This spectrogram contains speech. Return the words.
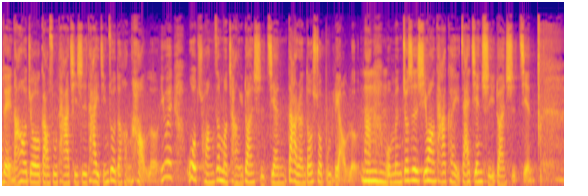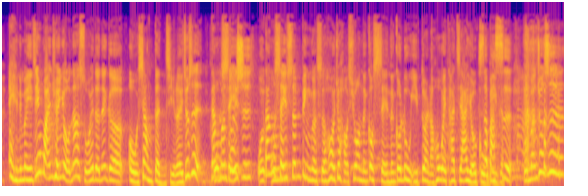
对，然后就告诉他，其实他已经做的很好了，因为卧床这么长一段时间，大人都受不了了。那我们就是希望他可以再坚持一段时间。哎、你们已经完全有那所谓的那个偶像等级了，就是当我们谁顿时，我当谁生病的时候，就好希望能够谁能够录一段，然后为他加油鼓是吧？励这样。是，我们就是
